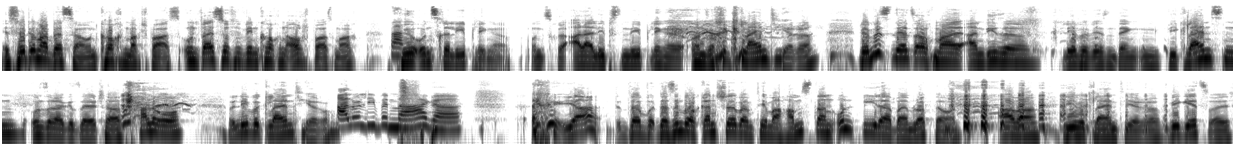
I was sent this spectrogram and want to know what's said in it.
es wird immer besser und Kochen macht Spaß. Und weißt du, für wen Kochen auch Spaß macht? Was? Für unsere Lieblinge, unsere allerliebsten Lieblinge, unsere Kleintiere. Wir müssen jetzt auch mal an diese Lebewesen denken, die kleinsten unserer Gesellschaft. Hallo, liebe Kleintiere. Hallo, liebe Nager. Ja, da, da sind wir auch ganz schnell beim Thema Hamstern und wieder beim Lockdown. Aber, liebe Kleintiere, wie geht's euch?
